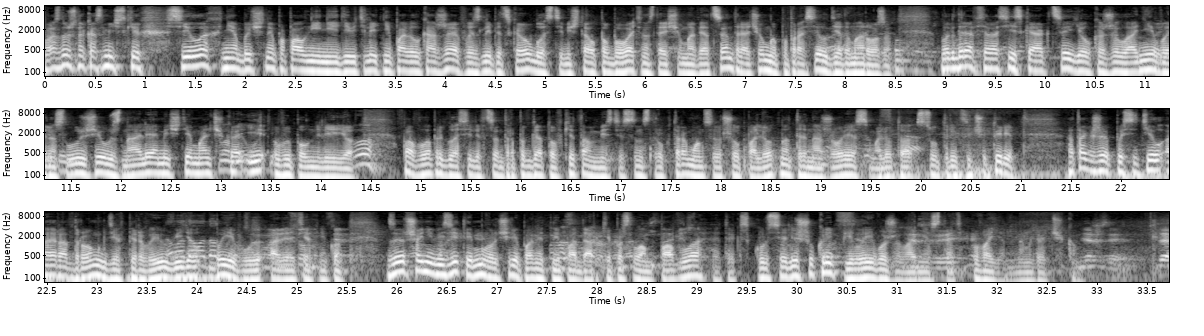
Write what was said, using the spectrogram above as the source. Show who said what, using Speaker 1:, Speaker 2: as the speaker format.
Speaker 1: В воздушно-космических силах необычное пополнение. Девятилетний Павел Кожаев из Липецкой области мечтал побывать в настоящем авиацентре, о чем и попросил Деда Мороза. Благодаря всероссийской акции «Елка желаний» военнослужащие узнали о мечте мальчика и выполнили ее. Павла пригласили в центр подготовки. Там вместе с инструктором он совершил полет на тренажере самолета Су-34 а также посетил аэродром, где впервые увидел боевую авиатехнику. В завершении визита ему вручили памятные подарки. По словам Павла, эта экскурсия лишь укрепила его желание стать военным летчиком.
Speaker 2: Да.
